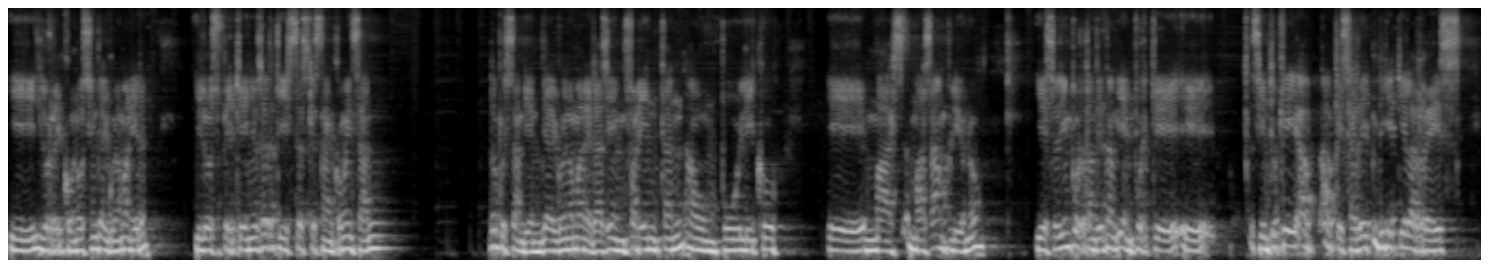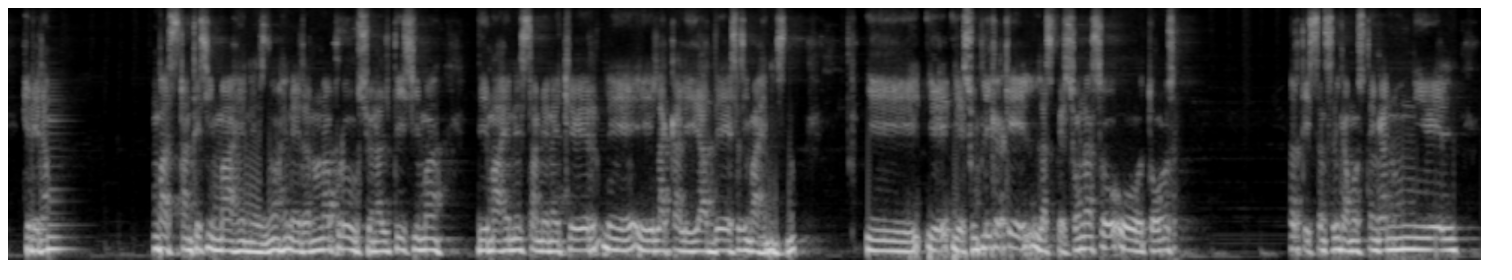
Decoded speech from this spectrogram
y lo reconocen de alguna manera y los pequeños artistas que están comenzando pues también de alguna manera se enfrentan a un público eh, más, más amplio, ¿no? Y eso es importante también porque siento que a, a, pesar de que las redes generan bastantes imágenes, ¿no? Generan una producción altísima de imágenes, también hay que ver la calidad de esas imágenes, ¿no? Y, eso implica que las personas o, todos los artistas, digamos, tengan un nivel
